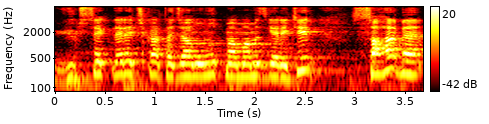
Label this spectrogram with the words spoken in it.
yükseklere çıkartacağını unutmamamız gerekir. Sahabe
